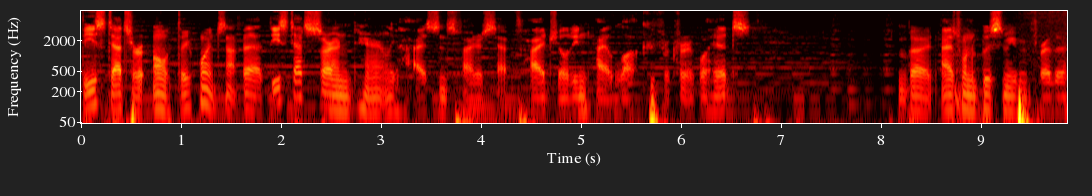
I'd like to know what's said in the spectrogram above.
These stats are, oh, three points, not bad. These stats are inherently high since fighters have high agility and high luck for critical hits. But I just want to boost them even further.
